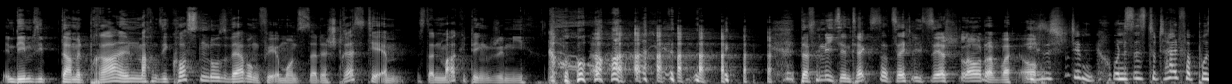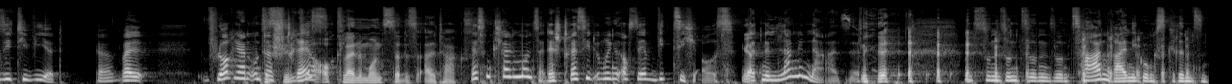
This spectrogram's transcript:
Indem sie damit prahlen, machen sie kostenlose Werbung für ihr Monster. Der Stress-TM ist ein Marketing-Genie. da finde ich den Text tatsächlich sehr schlau dabei auch. Das stimmt. Und es ist total verpositiviert. Ja, weil Florian unter Das sind Stress. ja auch kleine Monster des Alltags. Das ist ein kleiner Monster. Der Stress sieht übrigens auch sehr witzig aus. Er Ja. hat eine lange Nase. Und so, ein- so, ein- so, ein- so ein Zahnreinigungsgrinsen.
